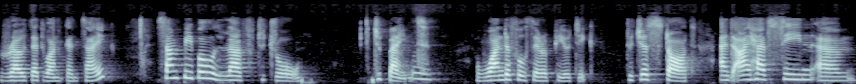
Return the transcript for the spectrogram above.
road that one can take. Some people love to draw, to paint. Mm. Wonderful therapeutic to just start. And I have seen um,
